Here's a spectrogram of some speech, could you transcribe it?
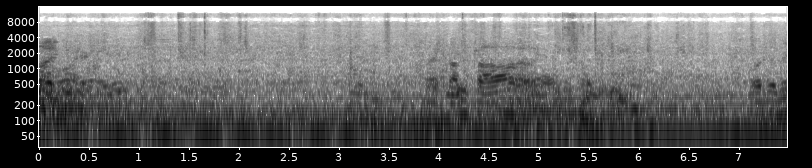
ਵਾਹਿਗੁਰੂ ਜੀ ਕੀ ਫਤਿਹ। ਔਰ ਜਦੇ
